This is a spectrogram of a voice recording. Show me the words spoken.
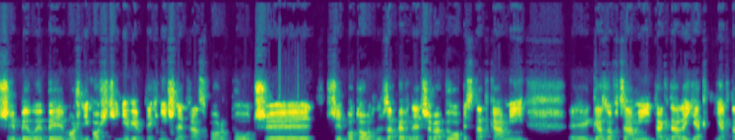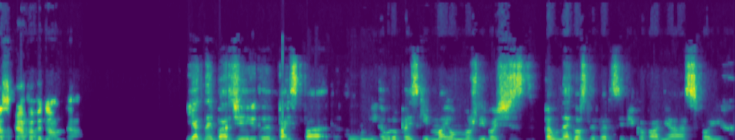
czy byłyby możliwości, nie wiem, techniczne transportu, czy, czy bo to zapewne trzeba byłoby statkami, e, gazowcami i tak dalej. Jak, jak ta sprawa wygląda? Jak najbardziej państwa Unii Europejskiej mają możliwość pełnego zdywersyfikowania swoich,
